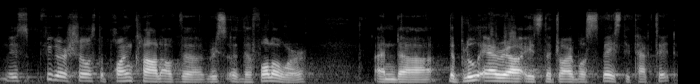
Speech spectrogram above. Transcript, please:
this figure shows the point cloud of the, uh, the follower, and uh, the blue area is the drivable space detected.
